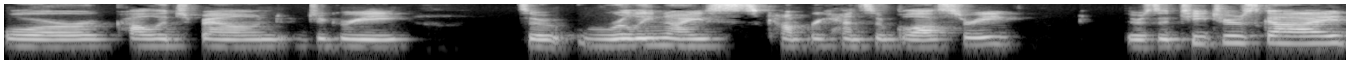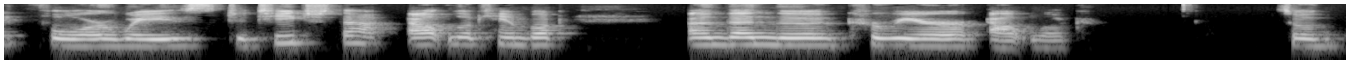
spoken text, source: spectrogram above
or college bound degree. It's a really nice comprehensive glossary. There's a teacher's guide for ways to teach the Outlook handbook, and then the career Outlook. So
